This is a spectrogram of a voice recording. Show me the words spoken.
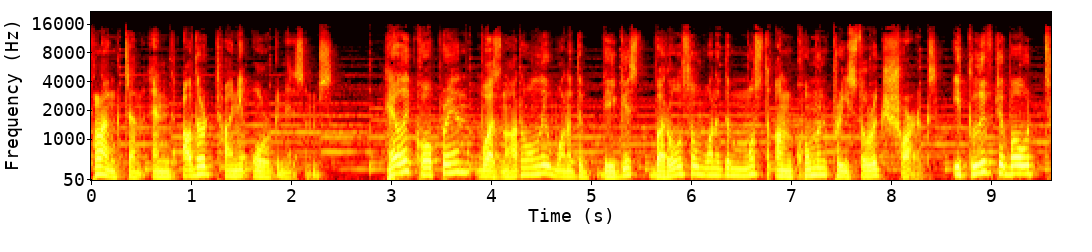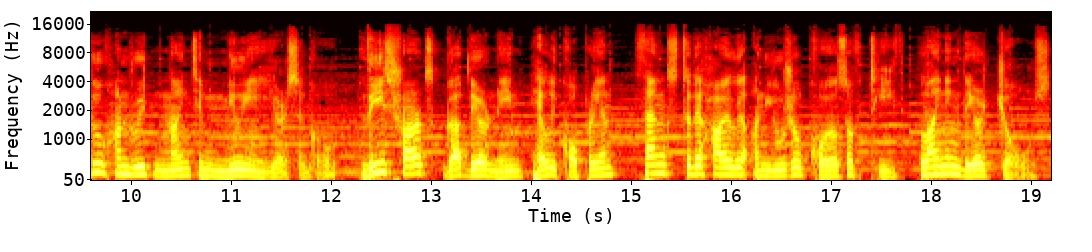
plankton, and other tiny organisms. Helicoprion was not only one of the biggest but also one of the most uncommon prehistoric sharks. It lived about 290 million years ago. These sharks got their name Helicoprion thanks to the highly unusual coils of teeth lining their jaws.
